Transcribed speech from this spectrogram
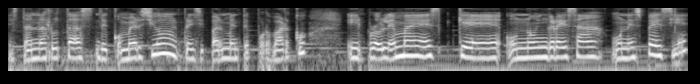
están las rutas de comercio, principalmente por barco. El problema es que uno ingresa una especie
